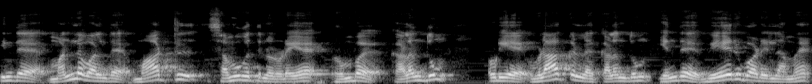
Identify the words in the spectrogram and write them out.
இந்த மண்ணில் வாழ்ந்த மாற்று சமூகத்தினருடைய ரொம்ப கலந்தும் அவருடைய விழாக்களில் கலந்தும் எந்த வேறுபாடு இல்லாமல்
